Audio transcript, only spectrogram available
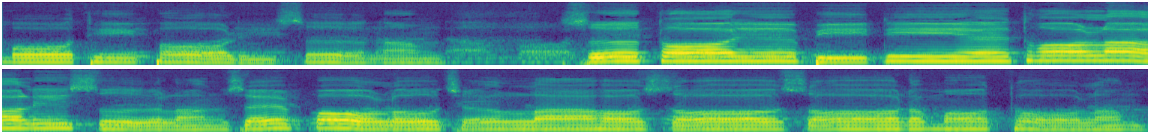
โมทิโพลิสนัม 斯陀耶比提耶陀罗利斯兰舍波罗切拉诃娑娑罗摩陀南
